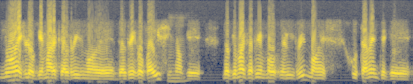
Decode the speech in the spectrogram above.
no es lo que marca el ritmo del riesgo país, sino que lo que marca el ritmo, el ritmo es justamente que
